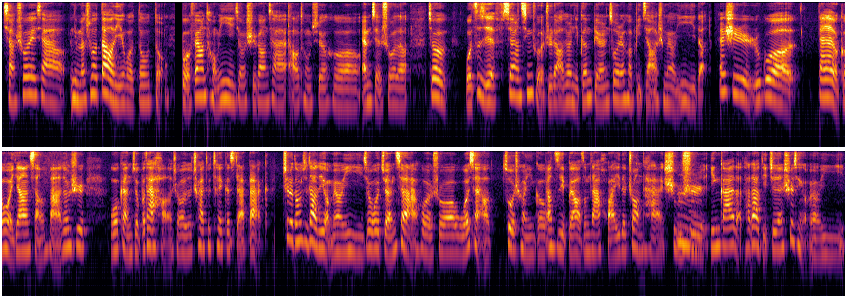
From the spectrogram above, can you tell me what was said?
想说一下，你们说道理我都懂，我非常同意，就是刚才 L 同学和 M 姐说的，就。我自己也非常清楚的知道，就是你跟别人做任何比较是没有意义的。但是如果大家有跟我一样的想法，就是我感觉不太好的时候，就 try to take a step back。这个东西到底有没有意义？就我卷起来，或者说我想要做成一个让自己不要这么大怀疑的状态，是不是应该的？它到底这件事情有没有意义？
